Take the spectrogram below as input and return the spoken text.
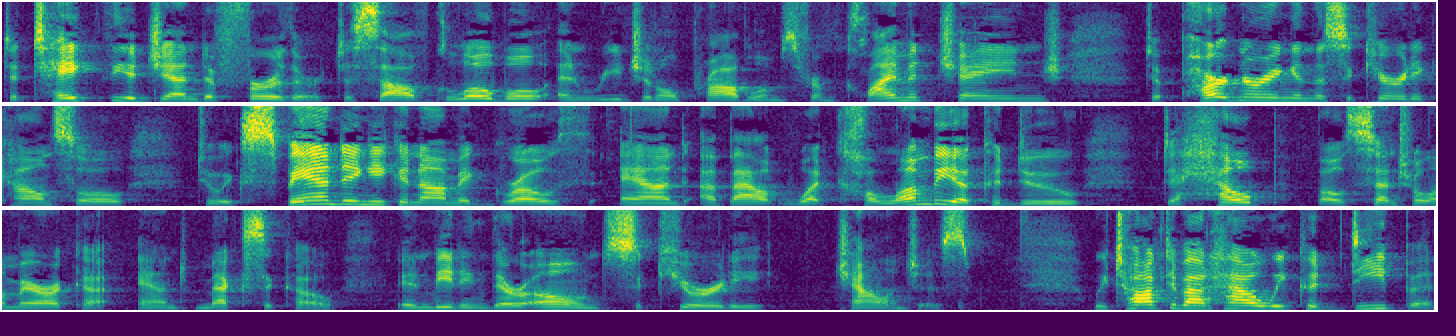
to take the agenda further to solve global and regional problems from climate change to partnering in the Security Council to expanding economic growth and about what Colombia could do to help both Central America and Mexico in meeting their own security challenges. We talked about how we could deepen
